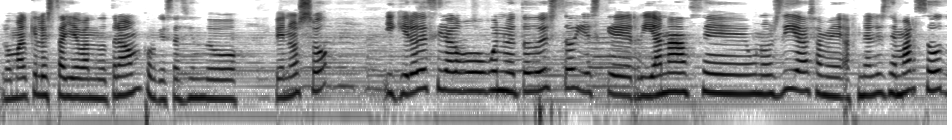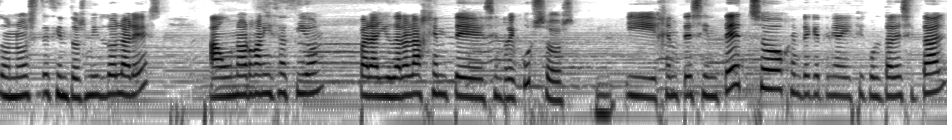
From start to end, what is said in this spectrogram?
lo mal que lo está llevando Trump, porque está siendo penoso. Y quiero decir algo bueno de todo esto, y es que Rihanna hace unos días, a, finales de marzo, donó 700 mil dólares a una organización para ayudar a la gente sin recursos mm. y gente sin techo, gente que tenía dificultades y tal.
